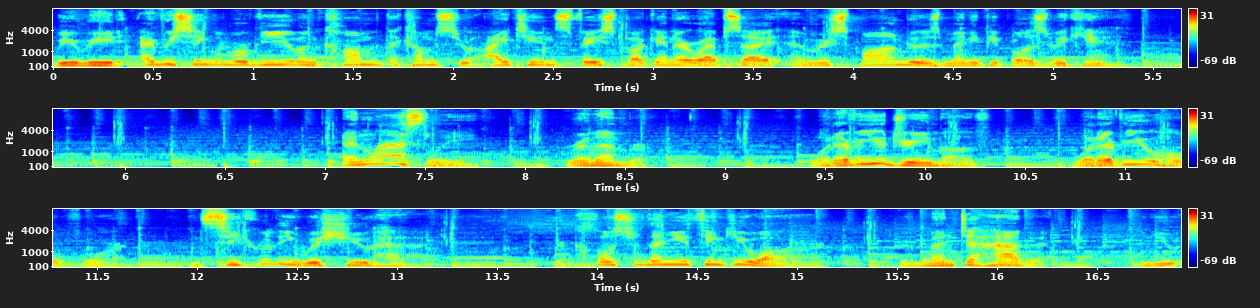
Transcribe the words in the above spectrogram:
We read every single review and comment that comes through iTunes, Facebook, and our website and respond to as many people as we can. And lastly, remember whatever you dream of, whatever you hope for, and secretly wish you had, You're closer than you think you are, you're meant to have it, and you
